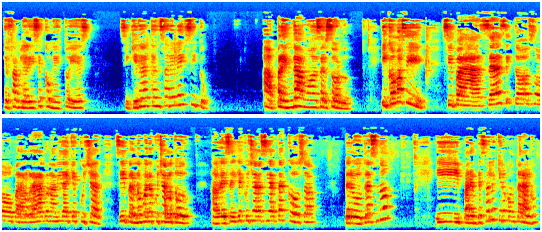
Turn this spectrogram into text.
te familiarices con esto y es, si quieres alcanzar el éxito, aprendamos a ser sordos. ¿Y cómo así? Si para ser exitoso, para lograr algo en la vida hay que escuchar. Sí, pero no es bueno escucharlo todo. A veces hay que escuchar ciertas cosas, pero otras no. Y para empezar les quiero contar algo.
